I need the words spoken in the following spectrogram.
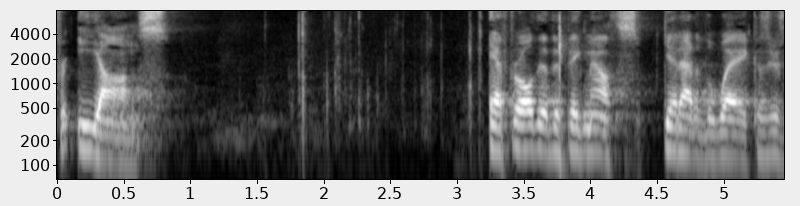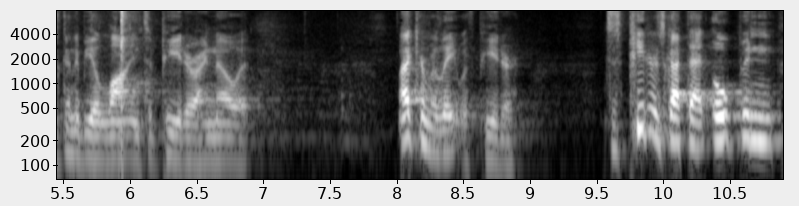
for eons after all the other big mouths get out of the way, because there's going to be a line to Peter, I know it. I can relate with Peter. Because Peter's got that open,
